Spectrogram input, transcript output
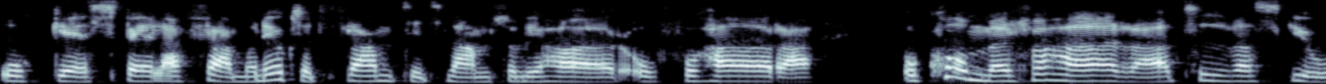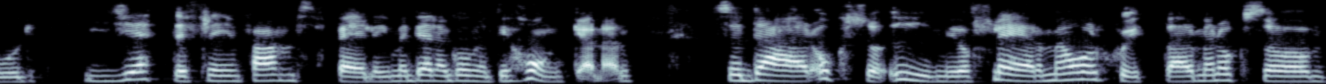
och eh, spelar fram och det är också ett framtidsnamn som vi hör och får höra och kommer få höra Tuva Skog jättefin framspelning men denna gången till Honkanen. Så där också Umeå, fler målskyttar men också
